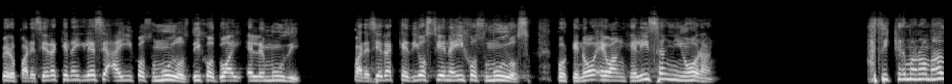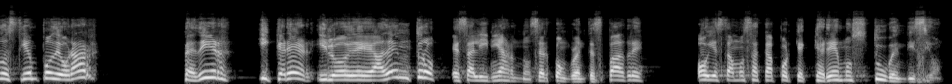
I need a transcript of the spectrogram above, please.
Pero pareciera que en la iglesia hay hijos mudos, dijo Dwight L. Moody. Pareciera que Dios tiene hijos mudos porque no evangelizan ni oran. Así que hermano amado, es tiempo de orar, pedir y querer. Y lo de adentro es alinearnos, ser congruentes. Padre, hoy estamos acá porque queremos tu bendición.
